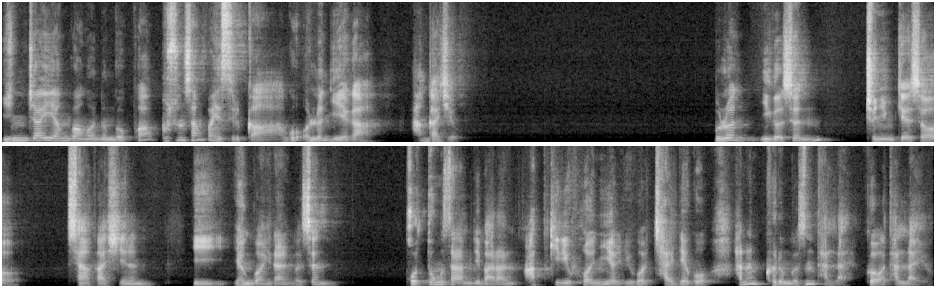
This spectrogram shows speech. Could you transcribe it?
인자의 영광 얻는 것과 무슨 상관이 있을까 하고 얼른 이해가 안 가죠. 물론 이것은 주님께서 생각하시는 이 영광이라는 것은 보통 사람들이 말하는 앞길이 훤히 열리고 잘 되고 하는 그런 것은 달라요. 그거와 달라요.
